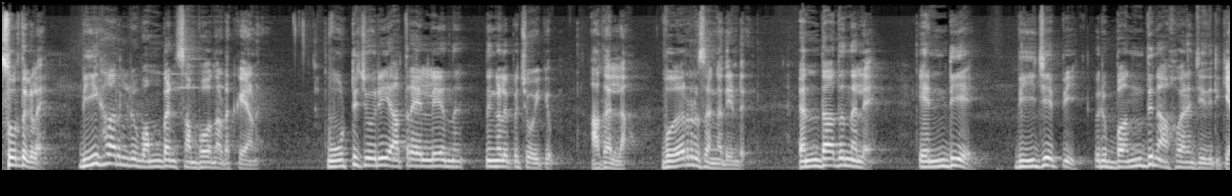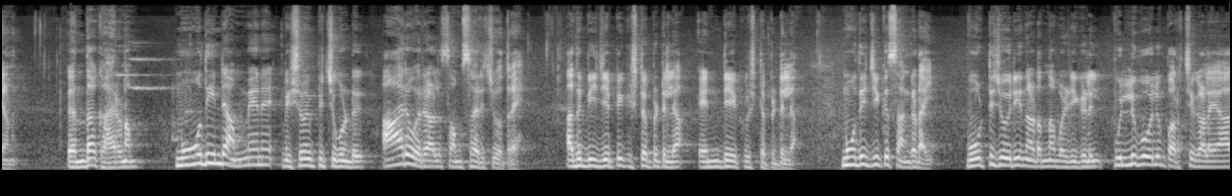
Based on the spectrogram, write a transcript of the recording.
സുഹൃത്തുക്കളെ ബീഹാറിൽ ഒരു വമ്പൻ സംഭവം നടക്കുകയാണ്. ഊട്ടിച്ചൂരി യാത്രയല്ലേ എന്ന് നിങ്ങളിപ്പോൾ ചോദിക്കും. അതല്ല വേറൊരു സംഗതിയുണ്ട്. എന്താതെന്നല്ലേ N D A B J P ഒരു ബന്ദിന് ആഹ്വാനം ചെയ്തിരിക്കുകയാണ്. എന്താ കാരണം? മോദീന്റെ അമ്മേനെ വിഷമിപ്പിച്ചുകൊണ്ട് ആരോ ഒരാൾ സംസാരിച്ചു അത്രേ. അത് ബി ജെ പിക്ക് ഇഷ്ടപ്പെട്ടില്ല എൻ ഡി എക്കും ഇഷ്ടപ്പെട്ടില്ല. മോദിജിക്ക് സങ്കടമായി വോട്ട് ചോരി നടന്ന വഴികളിൽ പുല്ലുപോലും പറിച്ചു കളയാ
